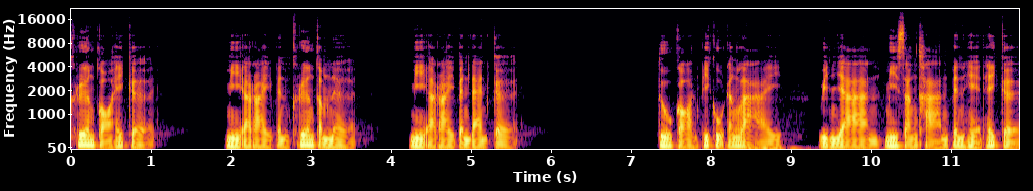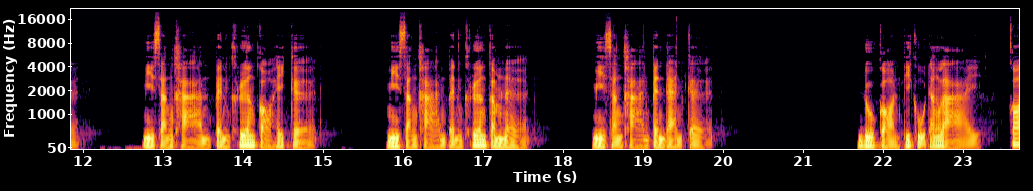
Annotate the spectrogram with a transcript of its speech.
เครื่องก่อให้เกิด มีอะไรเป็นเครื่องกำเนิด มีอะไรเป็นแดนเกิด ดูก่อนพิกุทั้งหลาย วิญญาณมีสังขารเป็นเหตุให้เกิด มีสังขารเป็นเครื่องก่อให้เกิด มีสังขารเป็นเครื่องกำเนิด มีสังขารเป็นแดนเกิด ดูก่อนพิกุทั้งหลาย ก็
